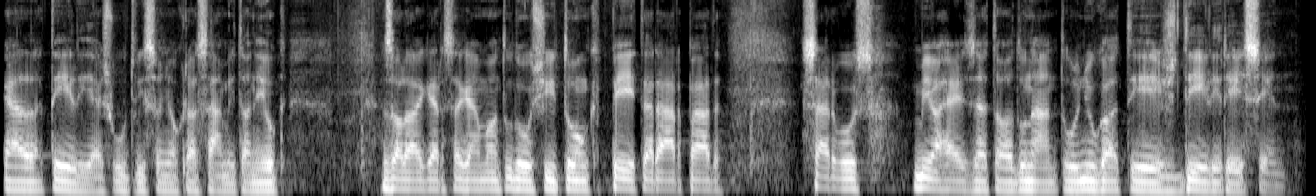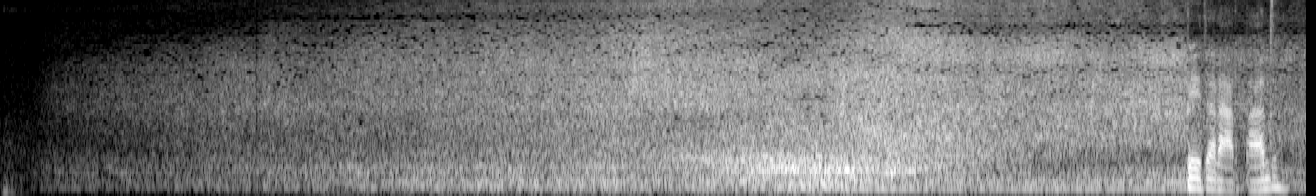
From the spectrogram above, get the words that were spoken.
kell télies útviszonyokra számítaniuk. Zalaegerszegen van tudósítónk Péter Árpád. Szervusz, mi a helyzet a Dunántúl nyugati és déli részén? Péter Árpád.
